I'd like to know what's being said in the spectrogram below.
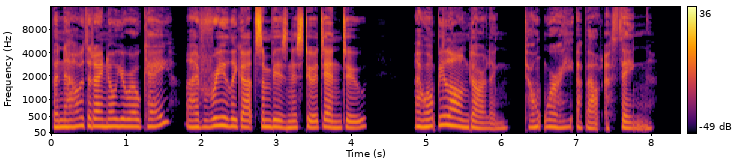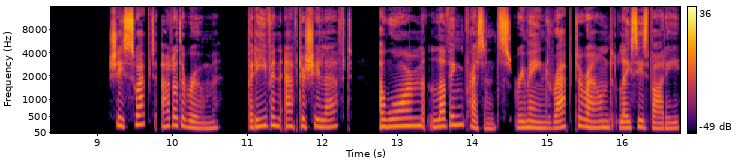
But now that I know you're okay, I've really got some business to attend to. I won't be long, darling. Don't worry about a thing. She swept out of the room, but even after she left, a warm, loving presence remained wrapped around Lacey's body,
